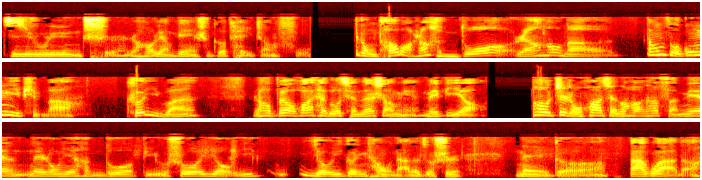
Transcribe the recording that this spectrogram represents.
急急如律令敕。然后两边也是各配一张符。这种淘宝上很多，然后呢，当做工艺品吧，可以玩，然后不要花太多钱在上面，没必要。然后这种花钱的话，它反面内容也很多，比如说有一有一个，你看我拿的就是那个八卦的，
